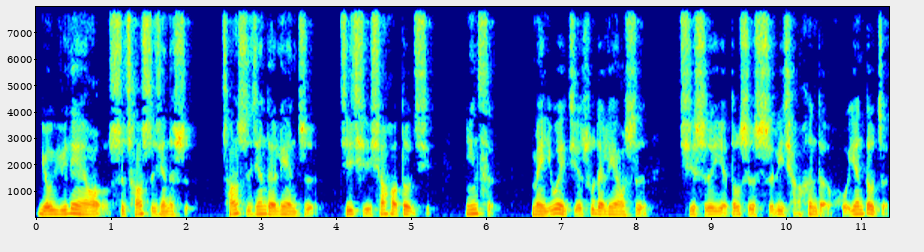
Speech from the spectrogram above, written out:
由于炼药是长时间的事，长时间的炼制极其消耗斗气。因此，每一位杰出的炼药师其实也都是实力强横的火焰斗者。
